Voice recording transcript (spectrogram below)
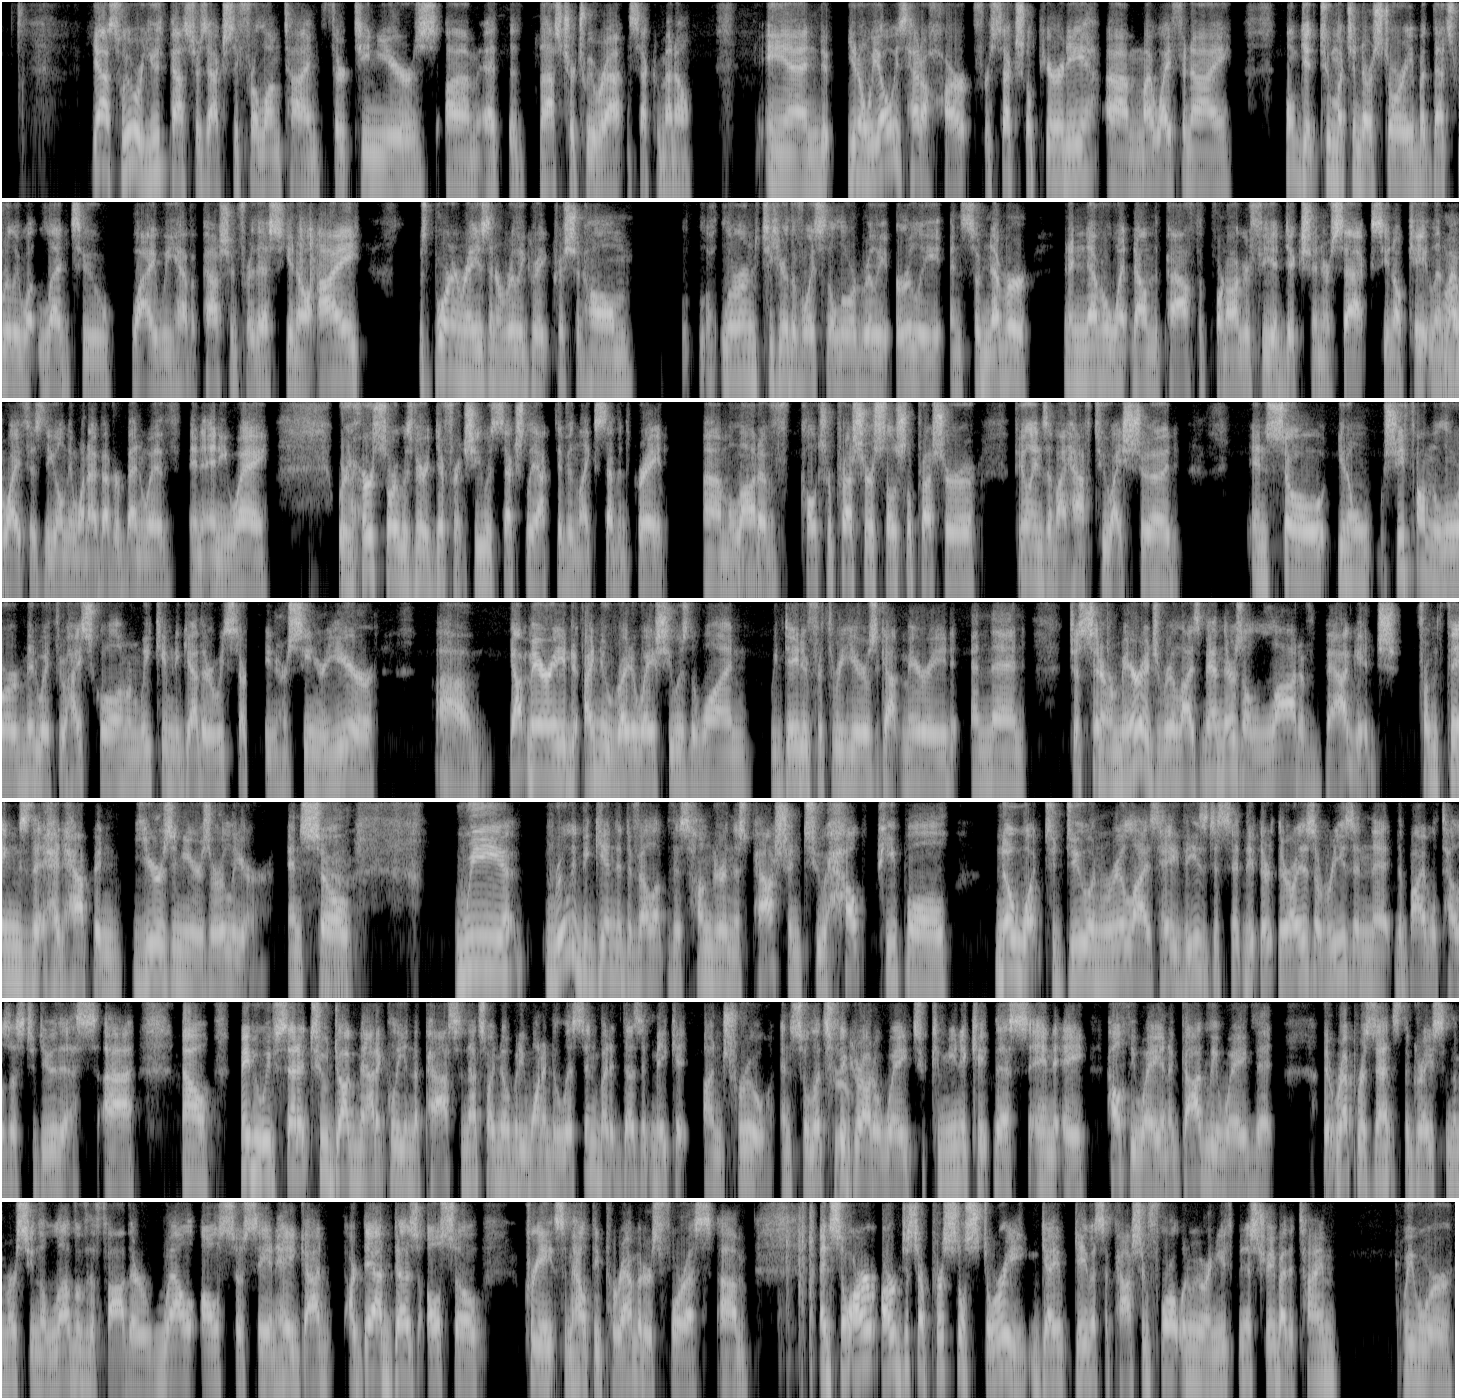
Yeah, so we were youth pastors actually for a long time, 13 years um, at the last church we were at in Sacramento. And, you know, we always had a heart for sexual purity. Um, my wife and I won't get too much into our story, but that's really what led to why we have a passion for this. You know, I was born and raised in a really great Christian home, learned to hear the voice of the Lord really early. And so never, and I never went down the path of pornography, addiction, or sex. You know, Caitlin, wow. my wife, is the only one I've ever been with in any way. Where her story was very different. She was sexually active in like seventh grade um, a mm. lot of culture pressure, social pressure, feelings of I have to, I should. And so, you know, she found the Lord midway through high school. And when we came together, we started in her senior year, um, got married. I knew right away she was the one. We dated for three years, got married. And then just in our marriage, realized, man, there's a lot of baggage from things that had happened years and years earlier. And so yeah. we really begin to develop this hunger and this passion to help people know what to do and realize, hey, these there, there is a reason that the Bible tells us to do this. Uh, now, maybe we've said it too dogmatically in the past, and that's why nobody wanted to listen, but it doesn't make it untrue. And so let's True. figure out a way to communicate this in a healthy way, in a godly way that that represents the grace and the mercy and the love of the Father, while also saying, hey, God, our dad does also create some healthy parameters for us. Um, and so our, our just our personal story gave, gave us a passion for it when we were in youth ministry. By the time we were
